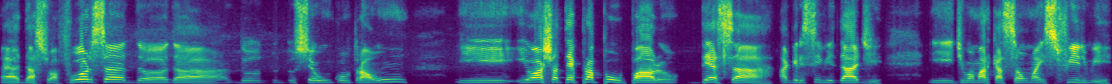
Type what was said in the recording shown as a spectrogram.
é, da sua força, do, da, do, do, seu um contra um, e, e eu acho até para poupá-lo dessa agressividade e de uma marcação mais firme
